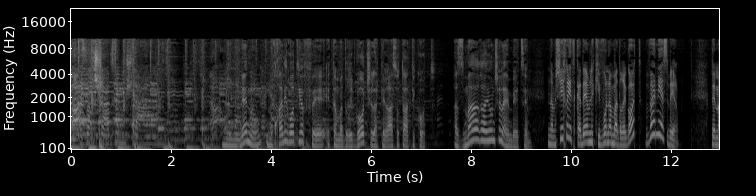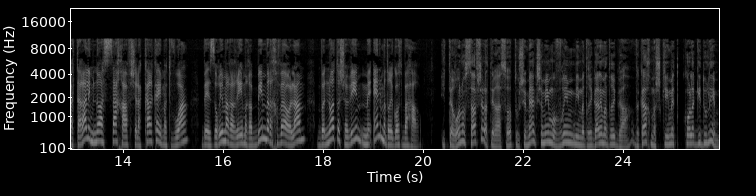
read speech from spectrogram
אז עכשיו זה מושלם מימיננו נוכל לראות יפה את המדרגות של הטרסות העתיקות. אז מה הרעיון שלהם בעצם? נמשיך להתקדם לכיוון המדרגות, ואני אסביר. במטרה למנוע סחף של הקרקע עם התבואה, באזורים הרריים רבים ברחבי העולם, בנו התושבים מעין מדרגות בהר. יתרון נוסף של הטרסות הוא שמי הגשמים עוברים ממדרגה למדרגה, וכך משקים את כל הגידולים.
